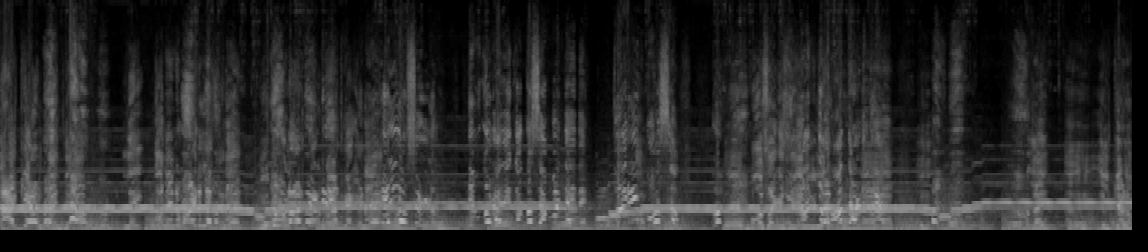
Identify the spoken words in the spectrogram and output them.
ಯಾಕೆ ಹೇಳ್ತಾ ಇದ್ಯಾ ನಾನೇನು ಮಾಡಿಲ್ಲ ಕಣೆ? ಇದು ಇರೋ ನಾಟಕ ಕಣೆ? ಇಲ್ಲ. ಲೈ ಇಲ್ಲಿ ಕೇಳು.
